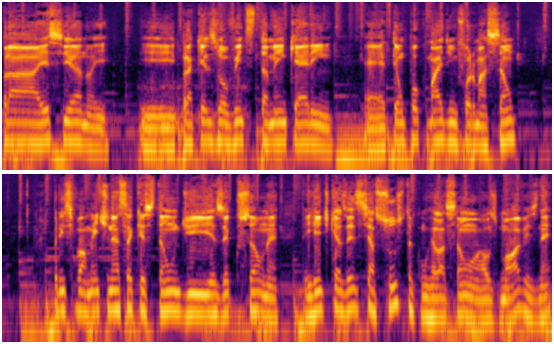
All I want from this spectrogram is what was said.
para esse ano aí. E para aqueles ouvintes que também querem é, ter um pouco mais de informação, principalmente nessa questão de execução, né? Tem gente que às vezes se assusta com relação aos móveis, né?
